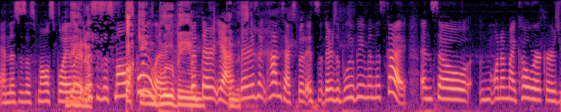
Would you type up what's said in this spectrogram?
and this is a small spoiler. This is a small spoiler, blue beam but there, yeah, the there isn't context, but it's there's a blue beam in the sky, and so one of my coworkers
